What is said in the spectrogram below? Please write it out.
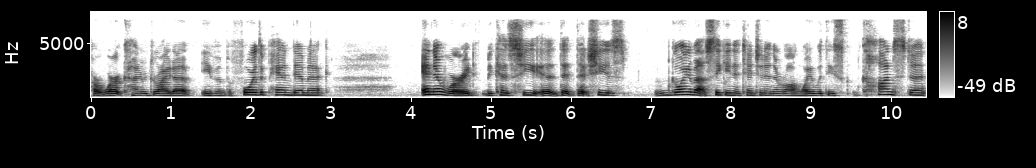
her work kind of dried up even before the pandemic, and they're worried because she is, that that she is going about seeking attention in the wrong way with these constant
